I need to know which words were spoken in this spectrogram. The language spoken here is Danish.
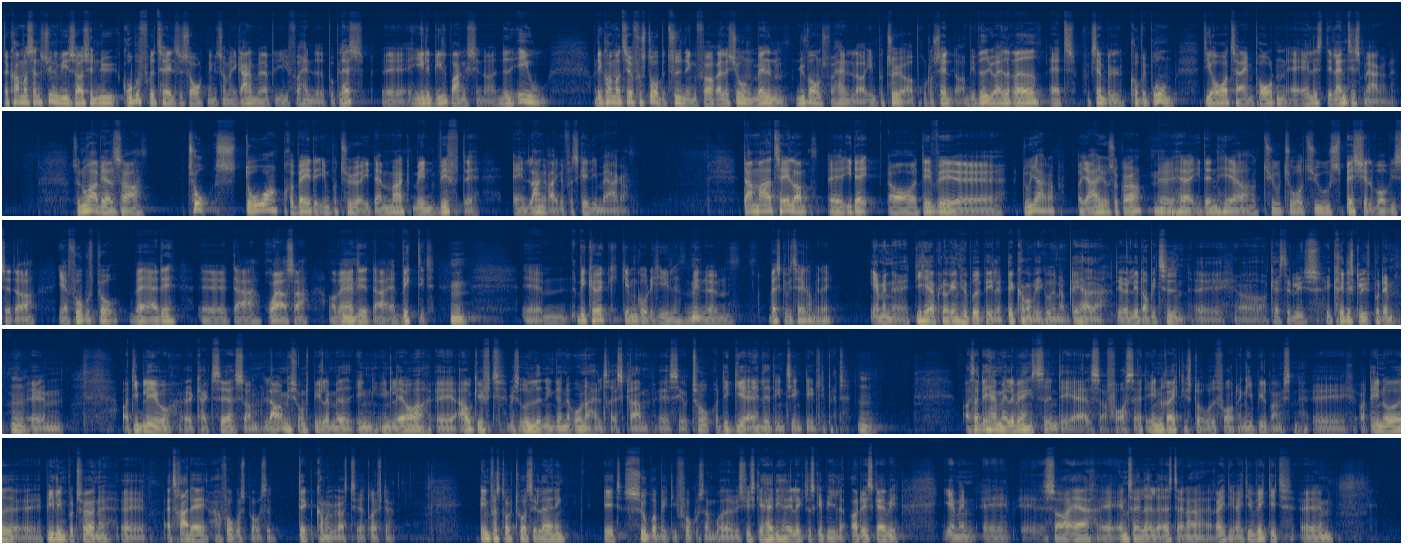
Der kommer sandsynligvis også en ny gruppefritagelsesordning, som er i gang med at blive forhandlet på plads øh, af hele bilbranchen og ned i EU. Og det kommer til at få stor betydning for relationen mellem nyvognsforhandlere, importører og producenter. Og vi ved jo allerede, at for eksempel KV Brun, de overtager importen af alle Stellantis-mærkerne. Så nu har vi altså to store private importører i Danmark med en vifte af en lang række forskellige mærker. Der er meget at tale om øh, i dag, og det vil øh, du, Jacob, og jeg jo så gøre mm. øh, her i den her 2022 special, hvor vi sætter ja, fokus på, hvad er det, øh, der rører sig, og hvad mm. er det, der er vigtigt. Mm. Øh, vi kan jo ikke gennemgå det hele, men øh, hvad skal vi tale om i dag? Jamen, øh, de her plug-in hybridbiler, det kommer vi ikke udenom. Det, har, det er jo lidt op i tiden øh, at kaste et, lys, et kritisk lys på dem. Mm. Øhm, og de blev jo øh, karakteriseret som lavemissionsbiler med en, en lavere øh, afgift, hvis udledningen den er under 50 gram øh, CO2, og det giver anledning til en del debat. Mm. Og så det her med leveringstiden, det er altså fortsat en rigtig stor udfordring i bilbranchen, øh, og det er noget, øh, bilimportørerne øh, er træt af og har fokus på, så det kommer vi også til at drøfte. Infrastruktur til ladning, et super vigtigt fokusområde. Hvis vi skal have de her elektriske biler, og det skal vi, jamen, øh, så er øh, antallet af ladestander rigtig, rigtig vigtigt. Øh,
